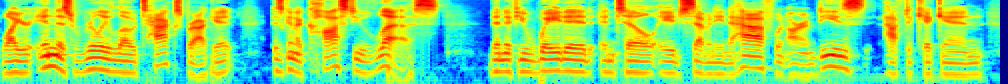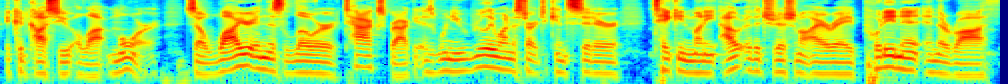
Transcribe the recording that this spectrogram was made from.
while you're in this really low tax bracket, is going to cost you less than if you waited until age 70 and a half when RMDs have to kick in. It could cost you a lot more. So while you're in this lower tax bracket is when you really want to start to consider taking money out of the traditional IRA, putting it in the Roth,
